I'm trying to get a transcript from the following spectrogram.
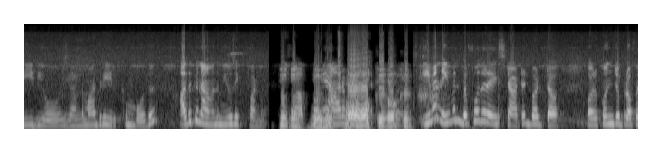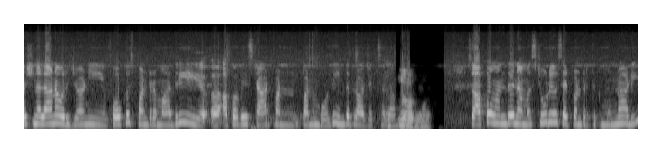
வீடியோஸ் அந்த மாதிரி இருக்கும்போது அதுக்கு நான் வந்து மியூசிக் பண்ணுவேன். அப்போவே ஆரம்பிச்சேன் even even before that I started but ஒரு கொஞ்சம் ப்ரொஃபஷனலான ஒரு ஜேர்னி ஃபோக்கஸ் பண்ற மாதிரி அப்போவே ஸ்டார்ட் பண் பண்ணும்போது இந்த ப்ராஜெக்ட்ஸ் எல்லாம். ஸோ அப்போ வந்து நம்ம ஸ்டூடியோ செட் பண்றதுக்கு முன்னாடி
